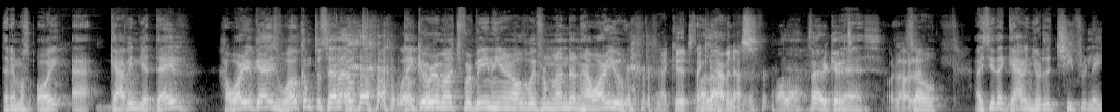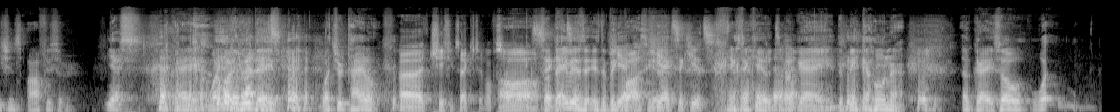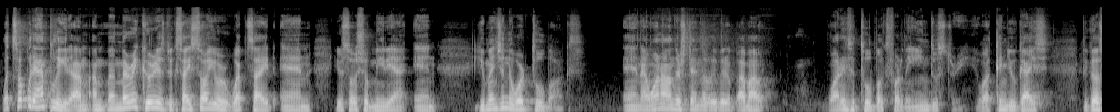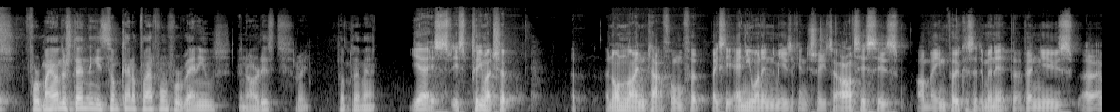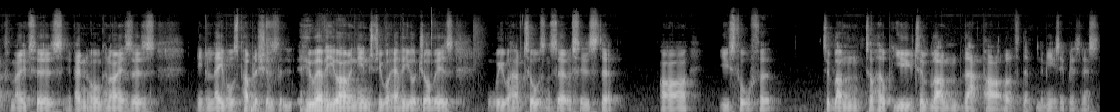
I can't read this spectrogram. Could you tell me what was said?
Tenemos hoy a Gavin y a Dave. How are you guys? Welcome to Sellout. Thank you very much for being here all the way from London. How are you? Uh, good, thank you for having us. Hola, very good. yes. Hola, hola. So I see that Gavin, you're the chief relations officer. Yes. Okay. What about you, Dave? What's your title? Uh, Chief Executive Officer. Oh, so Dave is, is the big he, boss here. He executes. Executes. Okay. The big kahuna. Okay. So what what's up with Amplead? I'm, I'm I'm very curious because I saw your website and your social media and you mentioned the word toolbox. And I want to understand a little bit about what is a toolbox for the industry? What can you guys because for my understanding it's some kind of platform for venues and artists, right? Something like that. Yeah, it's it's pretty much a, a an online platform for basically anyone in the music industry. So artists is our main focus at the minute, but venues, uh, promoters, event organisers, even labels, publishers, whoever you are in the industry, whatever your job is, we will have tools and services that are useful for to run to help you to run that part of the, the music business.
